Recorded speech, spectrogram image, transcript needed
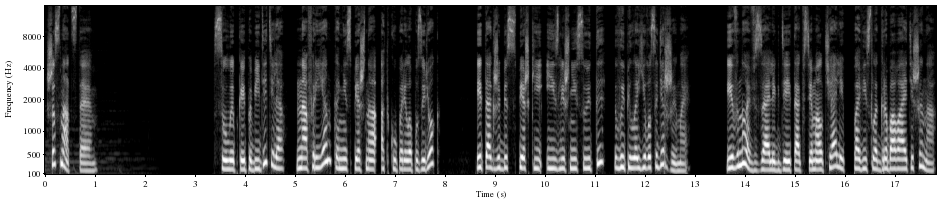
16 С улыбкой победителя Нафриянка неспешно откупорила пузырек и также без спешки и излишней суеты выпила его содержимое. И вновь в зале, где и так все молчали, повисла гробовая тишина.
